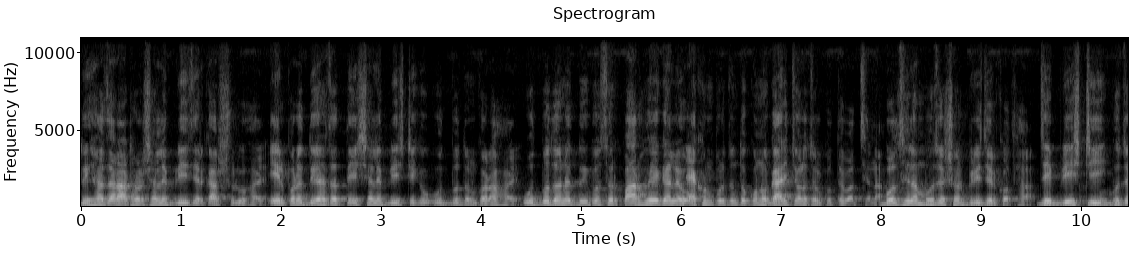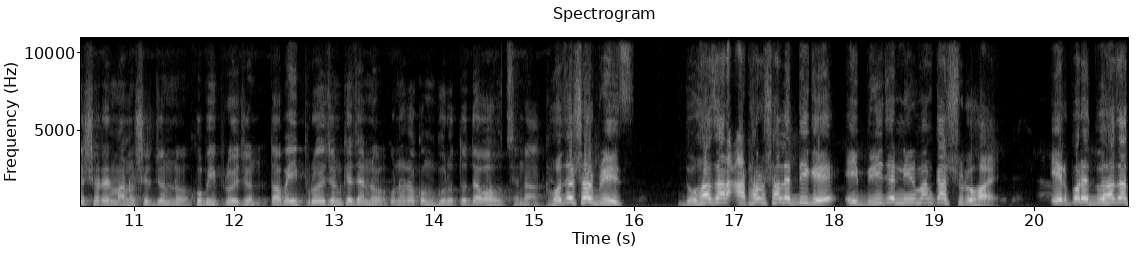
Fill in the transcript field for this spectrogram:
দুই হাজার আঠারো সালে ব্রিজের কাজ শুরু হয়। এরপরে দুই হাজার তেইশ সালে ব্রিজটিকে উদ্বোধন করা হয়। উদ্বোধনের দুই বছর পার হয়ে গেলেও এখন পর্যন্ত কোনো গাড়ি চলাচল করতে পারছে না। বলছিলাম ভোজেশ্বর ব্রিজের কথা। যে ব্রিজটি ভোজেশ্বরের মানুষের জন্য খুবই প্রয়োজন, তবে এই প্রয়োজনকে যেন কোনো রকম গুরুত্ব দেওয়া হচ্ছে না। ভোজেশ্বর ব্রিজ দুহাজার আঠারো সালের দিকে এই ব্রিজের নির্মাণ কাজ শুরু হয়। এরপরে দুই হাজার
